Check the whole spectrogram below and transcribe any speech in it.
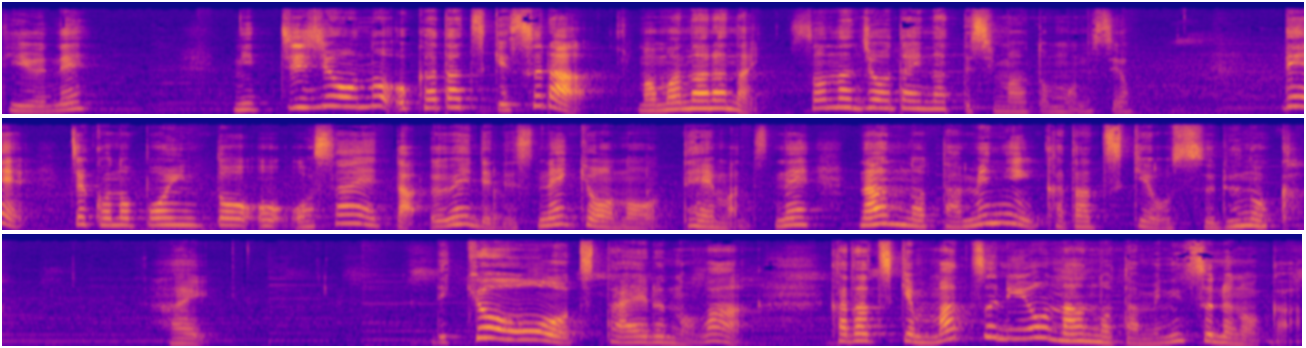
ていうね。日常のお片付けすらままならないそんな状態になってしまうと思うんですよ。でじゃあこのポイントを押さえた上でですね今日のテーマですね何のために片付けをするのか。はいで今日伝えるのは片付け祭りを何のためにするのか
